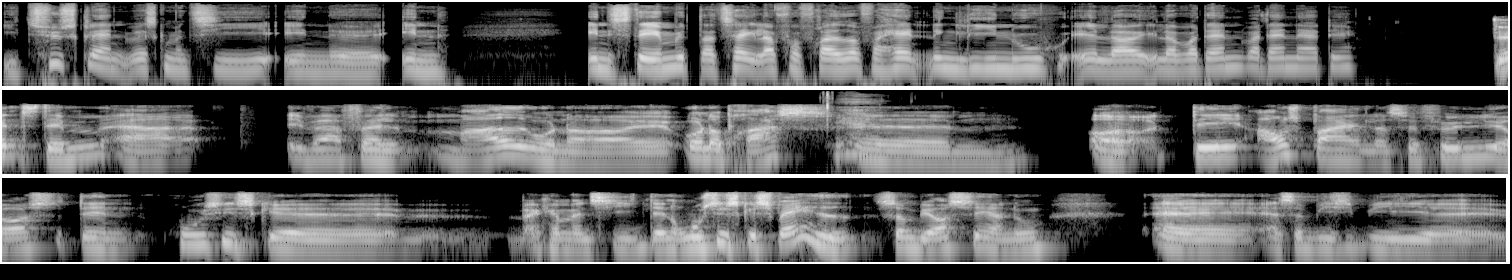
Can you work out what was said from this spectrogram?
i Tyskland, hvad skal man sige, en, øh, en, en stemme, der taler for fred og forhandling lige nu, eller, eller hvordan, hvordan er det? Den stemme er i hvert fald meget under, øh, under pres. Ja. Øhm, og det afspejler selvfølgelig også den russiske, hvad kan man sige, den russiske svaghed, som vi også ser nu. Uh, altså vi, vi, uh,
